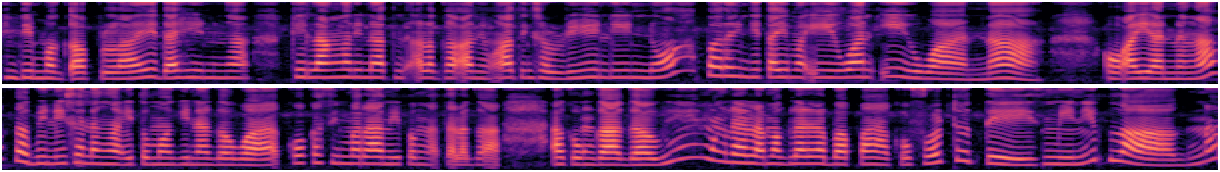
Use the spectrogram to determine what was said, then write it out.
hindi mag-apply dahil nga kailangan din natin alagaan yung ating sarili, no? Para hindi tayo maiwan-iwan na. O ayan na nga, pabilisan na nga ito mga ginagawa ko kasi marami pa nga talaga akong gagawin. Maglala, maglalaba pa ako for today's mini vlog na.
